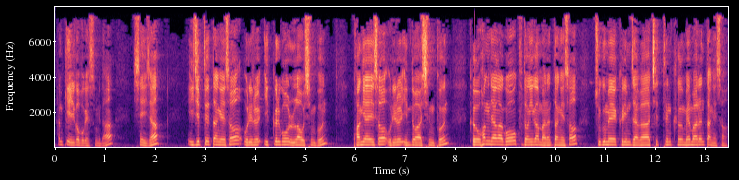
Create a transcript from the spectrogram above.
함께 읽어보겠습니다. 시작. 이집트 땅에서 우리를 이끌고 올라오신 분, 광야에서 우리를 인도하신 분, 그 황량하고 구덩이가 많은 땅에서 죽음의 그림자가 짙은 그 메마른 땅에서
